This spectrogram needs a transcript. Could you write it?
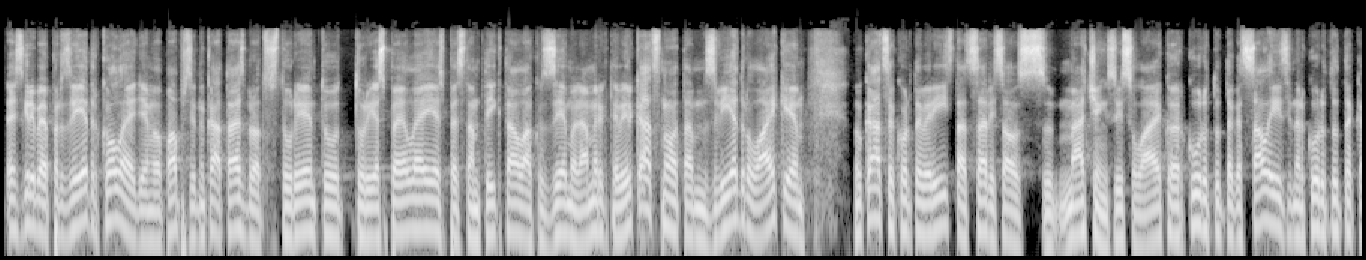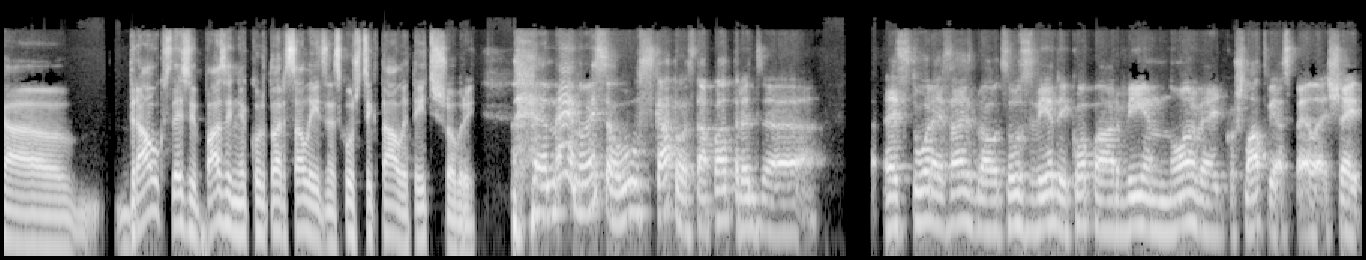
Es gribēju par zviedru kolēģiem vēl paprasīt, nu kā tu aizbrauc uz turieni, tu tur iespēlējies, pēc tam tik tālāk uz Ziemeļameriku. Tev ir kāds no tam zviedru laikiem, nu kāds, kur tev ir īstāts arī savs matchings visu laiku, ar kuru tu tagad salīdzini, ar kuru tu tā kā draugs, nezinu, paziņa, kur tu arī salīdzinies, kurš cik tālu ir ticis šobrīd? Nē, nu es jau skatos tāpat redzēju Es toreiz aizbraucu uz Zviedriju kopā ar vienu norvēģi, kurš Latvijā spēlēja šeit,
